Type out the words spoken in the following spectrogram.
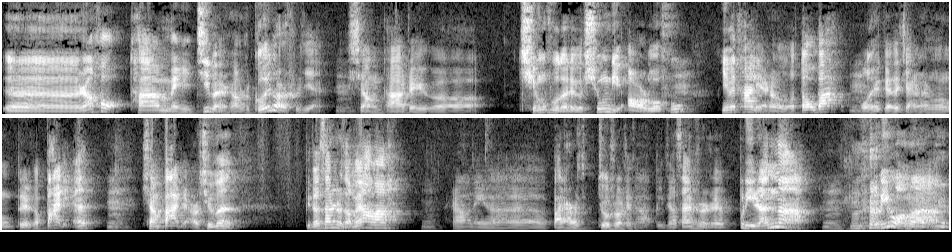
呃，然后他每基本上是隔一段时间，嗯。向他这个情妇的这个兄弟奥尔洛夫，嗯。因为他脸上有个刀疤，嗯。我会给他简称成这个疤点，嗯。向疤点儿去问彼得三世怎么样了。嗯。然后那个疤点儿就说这个彼得三世这不理人呐，嗯。不理我们，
